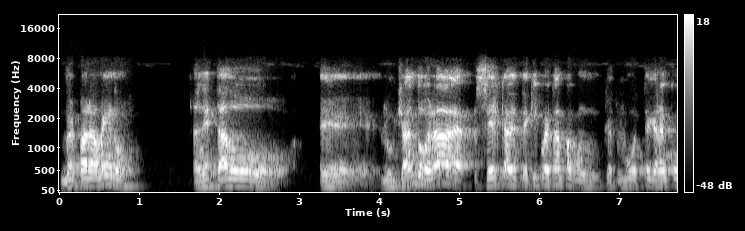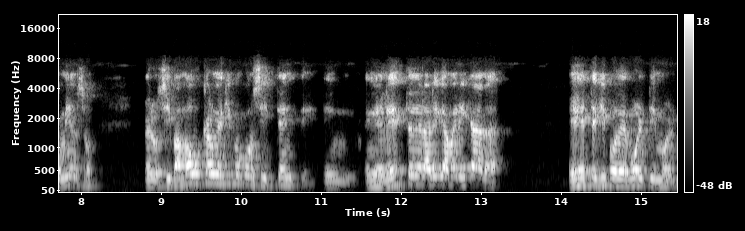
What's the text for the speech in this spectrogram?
no es para menos. Han estado eh, luchando, ¿verdad? Cerca de este equipo de Tampa con, que tuvo este gran comienzo. Pero si vamos a buscar un equipo consistente en, en, el este de la Liga Americana, es este equipo de Baltimore.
